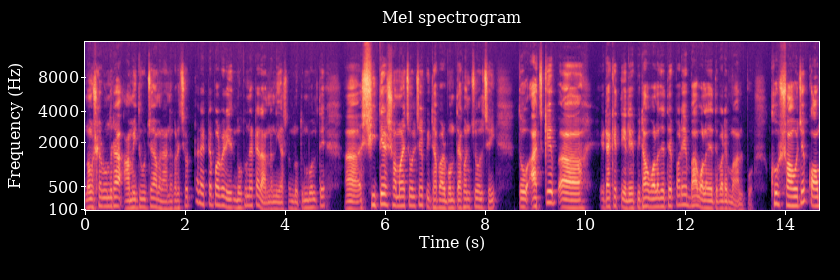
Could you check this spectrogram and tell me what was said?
নমস্কার বন্ধুরা, আমি দুর্জয় আমার রান্নাঘরে ছোট্ট একটা পর্বের নতুন একটা রান্না নিয়ে আসলাম। নতুন বলতে শীতের সময় চলছে, পিঠা পার্বণ তো এখন চলছেই। তো আজকে এটাকে তেলের পিঠাও বলা যেতে পারে বা বলা যেতে পারে মালপো খুব সহজে কম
